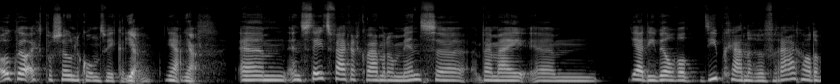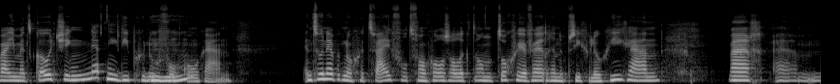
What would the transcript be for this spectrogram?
ook wel echt persoonlijke ontwikkeling. Ja. Ja. Ehm, en steeds vaker kwamen er mensen bij mij... ehm, ja, die wel wat diepgaandere vragen hadden... waar je met coaching net niet diep genoeg Mhm. voor kon gaan. En toen heb ik nog getwijfeld van... goh, zal ik dan toch weer verder in de psychologie gaan? Maar ehm,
